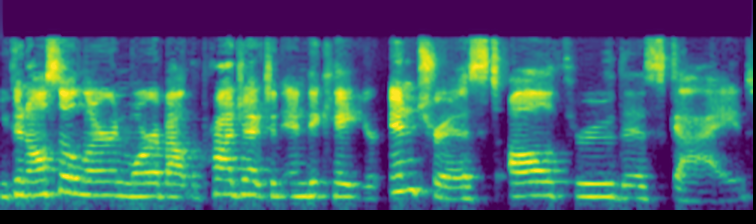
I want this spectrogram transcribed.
You can also learn more about the project and indicate your interest all through this guide.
